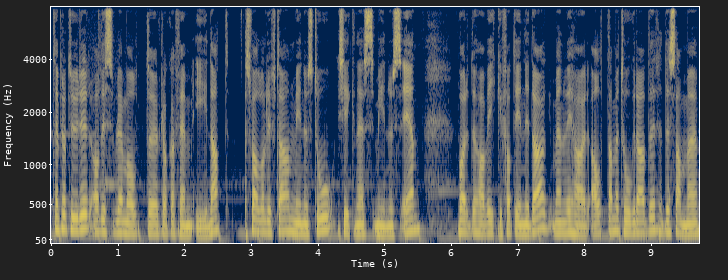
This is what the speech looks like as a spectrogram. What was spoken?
Temperaturer, og disse ble målt eh, klokka fem i natt. Svalbard lufthavn minus to, Kirkenes minus én. Vardø har vi ikke fått inn i dag, men vi har Alta med to grader, det samme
